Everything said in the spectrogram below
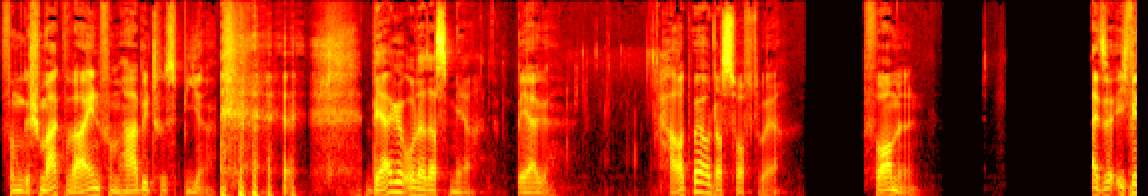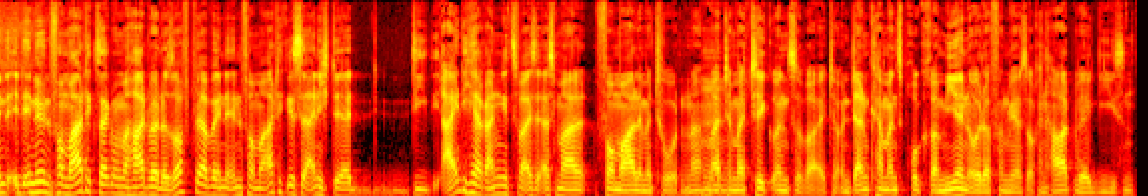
vom Geschmack Wein, vom Habitus Bier. Berge oder das Meer? Berge. Hardware oder Software? Formeln. Also ich finde, in der Informatik sagt man mal Hardware oder Software, aber in der Informatik ist ja eigentlich der, die, die eigentliche Herangehensweise erstmal formale Methoden, ne? Mhm. Mathematik und so weiter. Und dann kann man es programmieren oder von mir aus auch in Hardware gießen.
